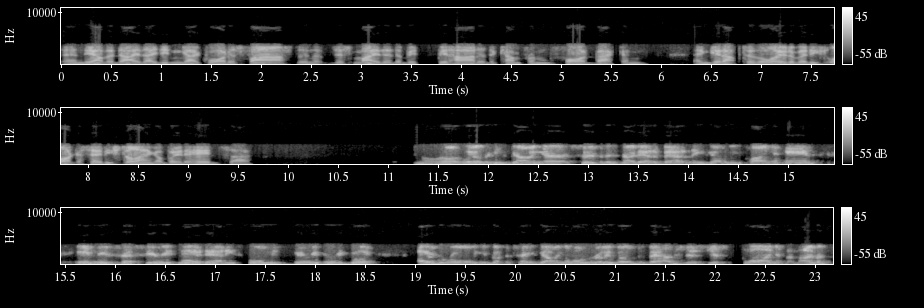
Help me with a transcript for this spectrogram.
and the other day they didn't go quite as fast, and it just made it a bit bit harder to come from five back and and get up to the leader. But he's like I said, he still ain't got beat ahead, so. All right. Well, he's going uh, super. There's no doubt about it. And he's going to be playing a hand in this uh, series, no doubt. His form is very, very good. Overall, you've got the team going along really well. DeValge is just flying at the moment.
